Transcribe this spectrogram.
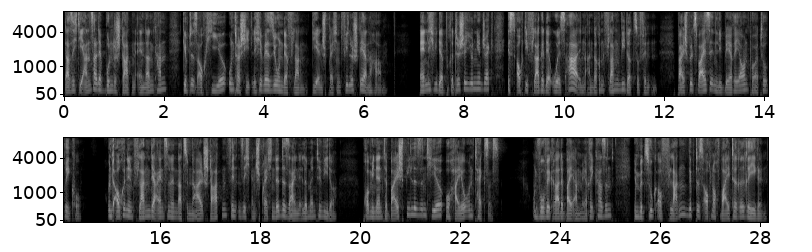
Da sich die Anzahl der Bundesstaaten ändern kann, gibt es auch hier unterschiedliche Versionen der Flaggen, die entsprechend viele Sterne haben. Ähnlich wie der britische Union Jack ist auch die Flagge der USA in anderen Flaggen wiederzufinden, beispielsweise in Liberia und Puerto Rico. Und auch in den Flaggen der einzelnen Nationalstaaten finden sich entsprechende Designelemente wieder. Prominente Beispiele sind hier Ohio und Texas. Und wo wir gerade bei Amerika sind, in Bezug auf Flaggen gibt es auch noch weitere Regeln.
